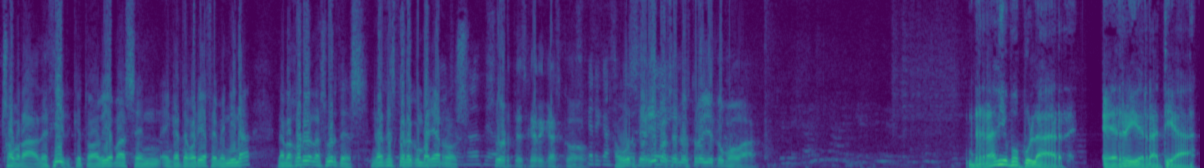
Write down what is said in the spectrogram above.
sobra decir que todavía más en, en categoría femenina. La mejor de las suertes. Gracias por acompañarnos. Suertes, que casco. Eskerrik asko. Agur. Seguimos en nuestro Oye Cómo Va. Radio Popular, Herri Ratia.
